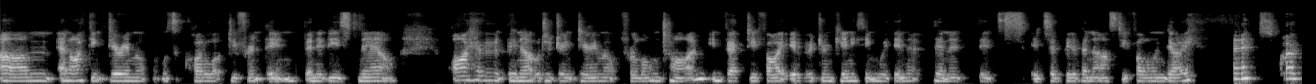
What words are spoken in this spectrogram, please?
um, and I think dairy milk was quite a lot different then than it is now. I haven't been able to drink dairy milk for a long time. In fact, if I ever drink anything within it, then it, it's it's a bit of a nasty following day. so,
